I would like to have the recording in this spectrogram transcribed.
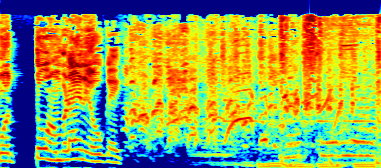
મોટું સંભળાય ને એવું કંઈક. Studio,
